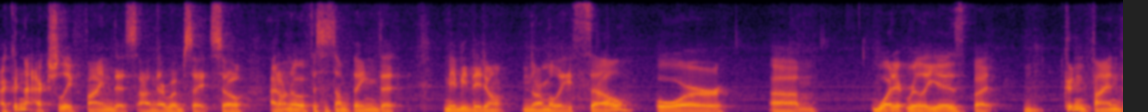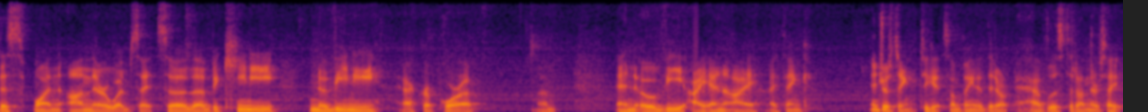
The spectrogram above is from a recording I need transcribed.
I could not actually find this on their website, so I don't know if this is something that maybe they don't normally sell or um, what it really is, but couldn't find this one on their website. So the Bikini Novini Acropora, um, N-O-V-I-N-I, I think. Interesting to get something that they don't have listed on their site.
